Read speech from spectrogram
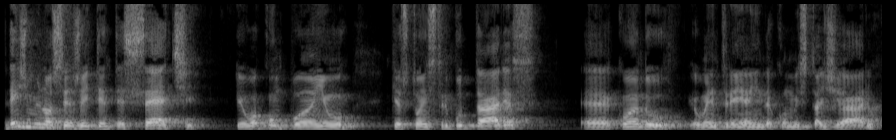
desde 1987 eu acompanho questões tributárias. É, quando eu entrei ainda como estagiário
